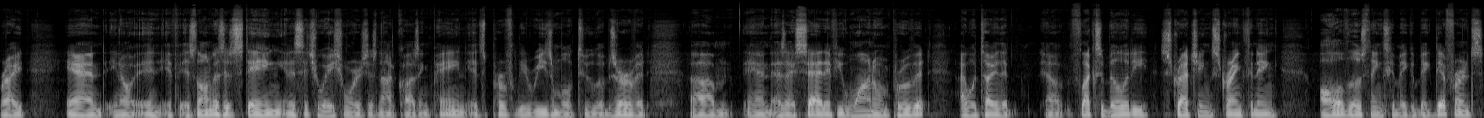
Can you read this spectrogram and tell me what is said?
right? And you know, if as long as it's staying in a situation where it's just not causing pain, it's perfectly reasonable to observe it. Um, and as I said, if you want to improve it, I will tell you that you know, flexibility, stretching, strengthening, all of those things can make a big difference.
